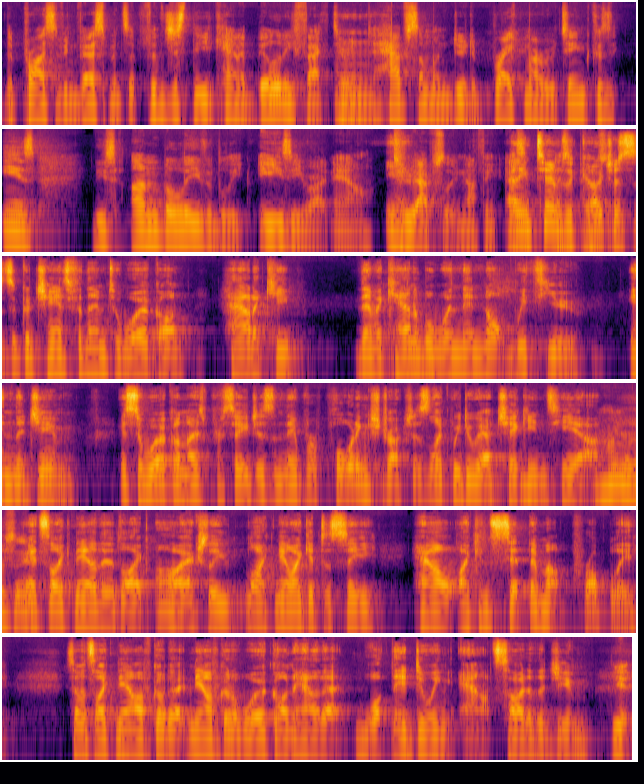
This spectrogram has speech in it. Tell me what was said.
the price of investments for just the accountability factor Mm. and to have someone do to break my routine because it is it is unbelievably easy right now Yeah. to do absolutely nothing. As And a- in terms a of person. coaches, it's a good chance for them to work on how to keep them accountable when they're not with you in the gym. It's to work on those procedures and their reporting structures, like we do our check-ins here. 100%. It's like now they're like, oh, actually, like now I get to see how I can set them up properly. So it's like now I've got to now I've got to work on how that what they're doing outside of the gym. The,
